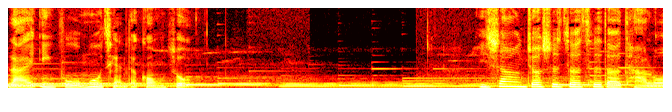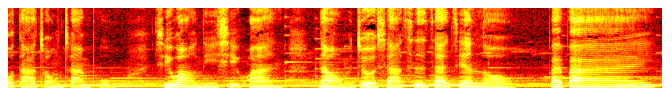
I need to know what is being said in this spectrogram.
来应付目前的工作。以上就是这次的塔罗大众占卜，希望你喜欢。那我们就下次再见喽，拜拜。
